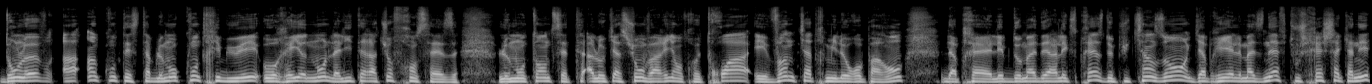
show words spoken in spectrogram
dont l'œuvre a incontestablement contribué au rayonnement de la littérature française. Le montant de cette allocation varie entre 3 et 24 000 euros par an. D'après l'hebdomadaire L'Express, depuis 15 ans, Gabriel Maznev toucherait chaque année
